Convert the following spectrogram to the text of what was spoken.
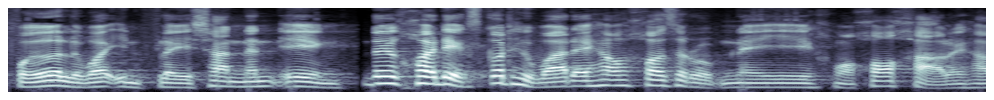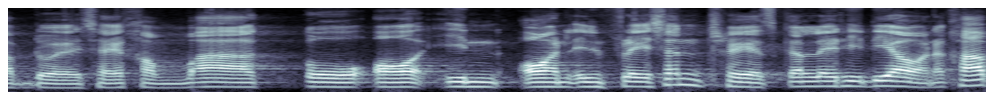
เฟ้อหรือว่าอินฟลชันนั่นเอง โดยคอยเด็กก็ถือว่าได้ให้ข้อสรุปในหัวข้อข่าวเลยครับ โดยใช้คำว่า go all in on inflation trades กันเลยทีเดียวนะครับ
